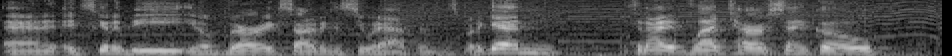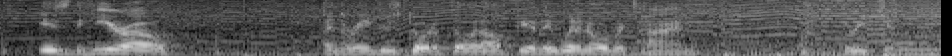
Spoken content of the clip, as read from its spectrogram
And it's going to be you know very exciting to see what happens. But again, tonight Vlad Tarasenko is the hero, and the Rangers go to Philadelphia. They win in overtime, three two.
